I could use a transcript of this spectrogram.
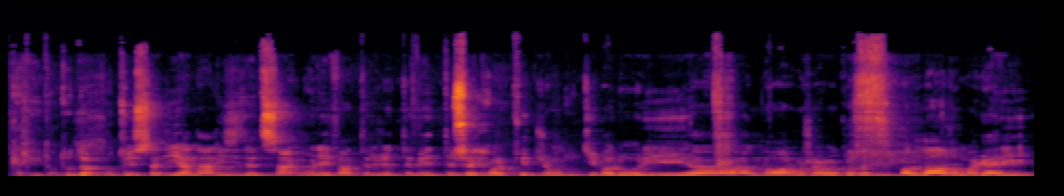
capito? Tu dal punto di vista di analisi del sangue ne hai fatte recentemente, sì. c'è qualche, diciamo, tutti i valori a, a norma, c'è qualcosa di sballato, magari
